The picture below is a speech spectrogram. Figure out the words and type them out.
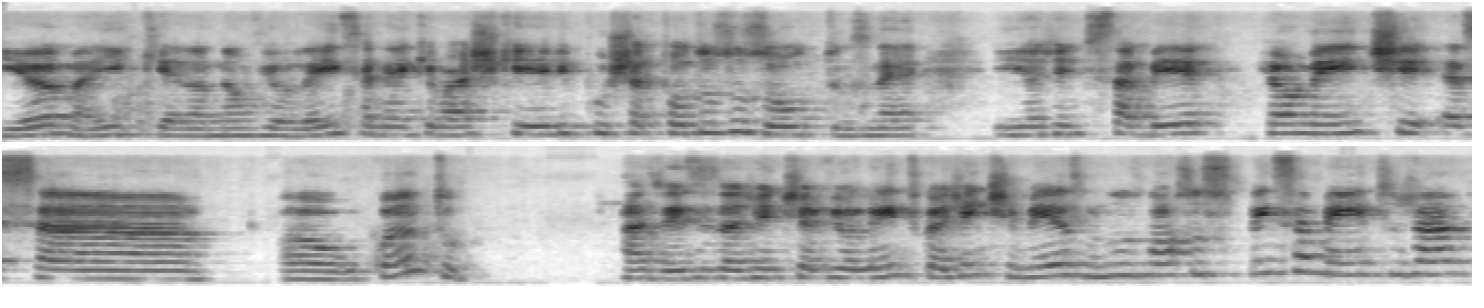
yama aí, que é a não violência, né? Que eu acho que ele puxa todos os outros, né? E a gente saber realmente essa o quanto às vezes a gente é violento com a gente mesmo, nos nossos pensamentos já,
